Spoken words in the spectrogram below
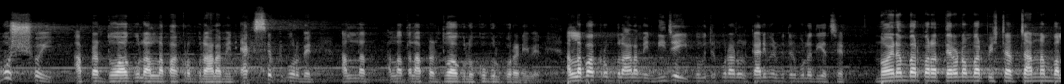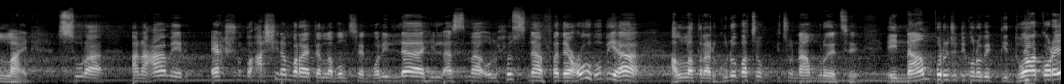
অবশ্যই আপনার দোয়াগুলো আল্লাহ পাক রব্বুল আলমিন অ্যাকসেপ্ট করবেন, আল্লাহ আল্লাহ তালা আপনার দোয়াগুলো কবুল করে নেবেন। আল্লাহ পাক রব্বুল আলমিন নিজেই পবিত্র কুরআনুল কারিমের ভিতরে বলে দিয়েছেন, নয় নম্বর পারা তেরো নম্বর পৃষ্ঠার চার নম্বর লাইন সুরা আন আমের একশত আশি নম্বর আয়তে আল্লাহ বলছেন, ওয়ালিল্লাহিল আসমাউল হুসনা ফাদউহু বিহা। আল্লাহ তাআলার গুণবাচক কিছু নাম রয়েছে। এই নাম পরে যদি কোনো ব্যক্তি দোয়া করে,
